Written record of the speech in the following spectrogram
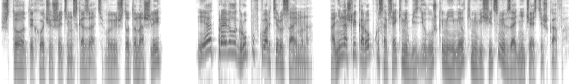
«Что ты хочешь этим сказать? Вы что-то нашли?» «Я отправила группу в квартиру Саймона. Они нашли коробку со всякими безделушками и мелкими вещицами в задней части шкафа».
